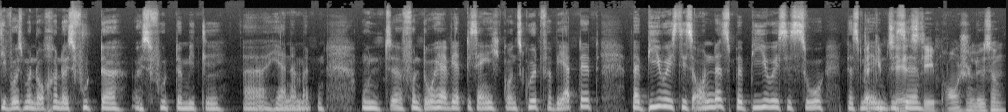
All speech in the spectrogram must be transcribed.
die was man nachher als, Futter, als Futtermittel äh, hernehmen. Und äh, von daher wird das eigentlich ganz gut verwertet. Bei Bio ist das anders. Bei Bio ist es so, dass man da eben diese... jetzt die Branchenlösung.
